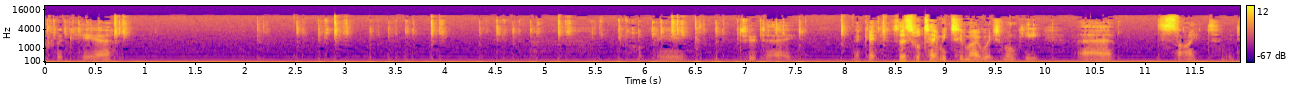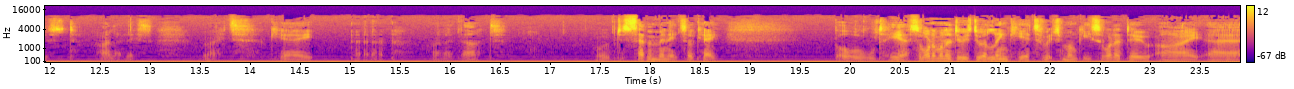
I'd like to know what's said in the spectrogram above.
Click here. Copy today. Okay, so this will take me to my Rich Monkey uh, site. Let me just highlight this. Right, okay, uh, highlight that. We're up to seven minutes, okay. Bold here. So what I want to do is do a link here to Rich Monkey. So what I do, I uh,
